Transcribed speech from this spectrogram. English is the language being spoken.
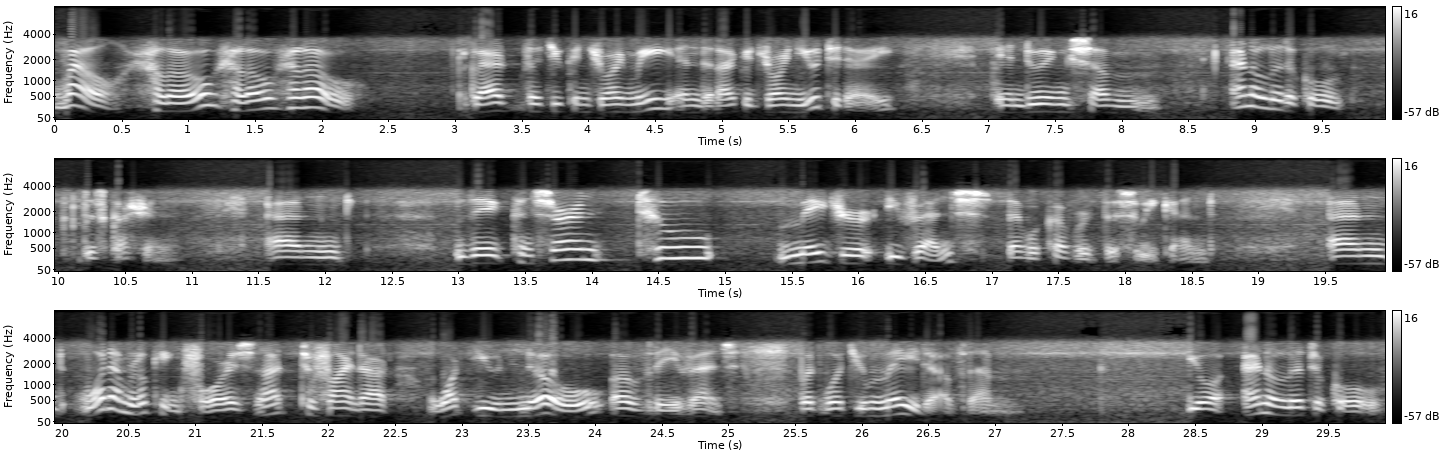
Well, hello, hello, hello. Glad that you can join me and that I could join you today in doing some analytical discussion. And they concern two major events that were covered this weekend. And what I'm looking for is not to find out what you know of the events, but what you made of them. Your analytical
